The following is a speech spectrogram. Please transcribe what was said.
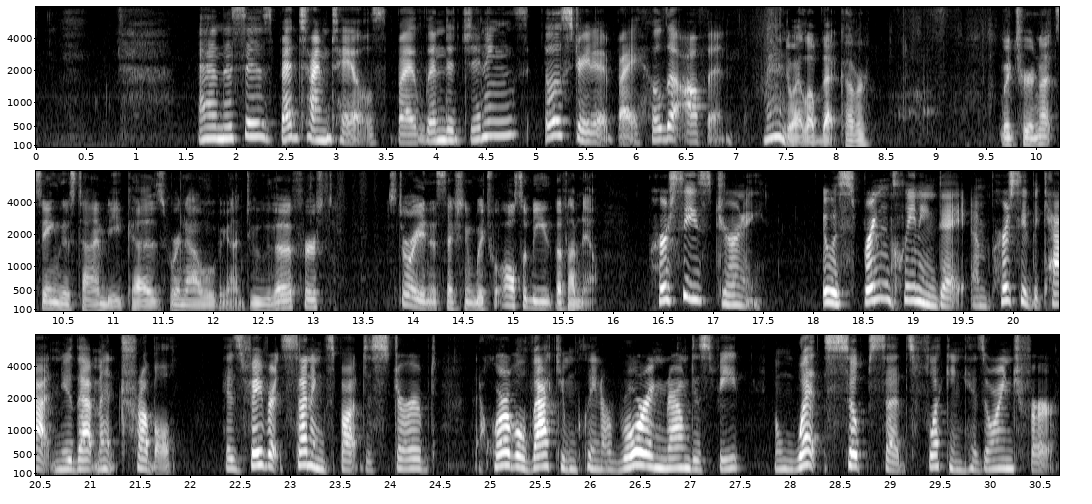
And this is Bedtime Tales by Linda Jennings, illustrated by Hilda Offen. Man, do I love that cover. Which you're not seeing this time because we're now moving on to the first story in this section, which will also be the thumbnail. Percy's Journey. It was spring cleaning day, and Percy the cat knew that meant trouble. His favorite sunning spot disturbed, the horrible vacuum cleaner roaring round his feet, and wet soap suds flecking his orange fur.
